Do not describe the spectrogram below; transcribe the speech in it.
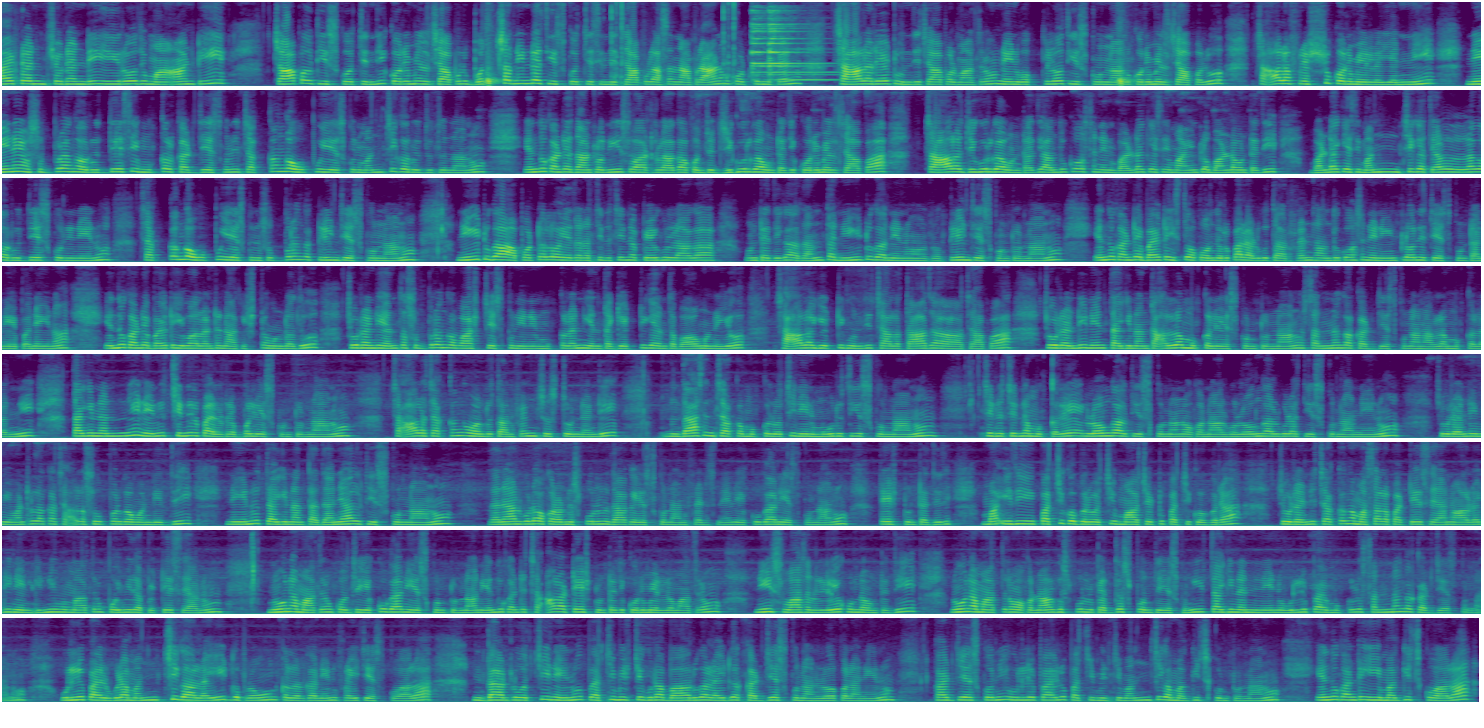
Hi friends చూడండి ఈరోజు మా ఆంటీ చేపలు తీసుకొచ్చింది కొరమీల చేపలు బొచ్చ నిండే తీసుకొచ్చేసింది చేపలు. అసలు నా ప్రాణం కొట్టుకుంది ఫ్రెండ్ చాలా రేటు ఉంది చేపలు మాత్రం. నేను ఒక కిలో తీసుకున్నాను కొరమీల చేపలు చాలా ఫ్రెష్ కొరమీలు ఇవన్నీ నేనే శుభ్రంగా రుద్దేసి ముక్కలు కట్ చేసుకుని చక్కగా ఉప్పు వేసుకుని మంచిగా రుద్దుతున్నాను. ఎందుకంటే దాంట్లో నీసు వాటర్ లాగా కొంచెం జిగురుగా ఉంటుంది కొరమీల చేప. చాలా జిగురుగా ఉంటుంది. అందుకోసం నేను బండకేసి మా ఇంట్లో బండ ఉంటుంది. బండకేసి మంచిగా తెల్లగా రుద్దేసుకుని నేను చక్కగా ఉప్పు వేసుకుని శుభ్రంగా క్లీన్ చేసుకున్నాను. నీటుగా ఆ పొట్టలో ఏదైనా చిన్న చిన్న పేగుల్లాగా ఉంటుందిగా అదంతా నీటుగా నేను క్లీన్ చేసుకుంటున్నాను. ఎందుకంటే బయట ఇస్తే ఒక వంద రూపాయలు అడుగుతారు ఫ్రెండ్స్. అందుకోసం నేను ఇంట్లోనే చేసుకుంటాను ఏ పని అయినా ఎందుకంటే బయట ఇవ్వాలంటే నాకు ఇష్టం ఉండదు. చూడండి ఎంత శుభ్రంగా వాష్ చేసుకుని నేను ముక్కలన్నీ ఎంత గట్టిగా ఎంత బాగున్నాయో చాలా గట్టిగా ఉంది చాలా తాజా చేప. చూడండి నేను తగినంత అల్లం ముక్కలు వేసుకుంటున్నాను. సన్నగా కట్ చేసుకున్నాను అల్లం ముక్కలన్నీ. తగినన్ని నేను చిన్నపాయలు రెబ్బలు వేసుకుంటున్నాను. చాలా చక్కగా వండుతాను ఫ్రెండ్స్ చూస్తుండండి. దాసిన చెక్క ముక్కలు వచ్చి నేను మూడు తీసుకున్నాను. చిన్న చిన్న ముక్కలే. లోంగాలు తీసుకున్నాను. ఒక నాలుగు లోంగాలు కూడా తీసుకున్నాను నేను. చూడండి మీ వంటలక చాలా సూపర్గా వండిద్ది. నేను తగినంత ధనియాలు తీసుకున్నాను. ధనియాలు కూడా ఒక రెండు స్పూన్లు దాకా వేసుకున్నాను ఫ్రెండ్స్. నేను ఎక్కువగానే వేసుకున్నాను. టేస్ట్ ఉంటుంది ఇది. మా ఇది పచ్చి కొబ్బరి వచ్చి మా చెట్టు పచ్చి కొబ్బరి. చూడండి చక్కగా మసాలా పట్టేసాను. ఆల్రెడీ నేను గిన్నె మాత్రం పొయ్యి మీద పెట్టేసాను. నూనె మాత్రం కొంచెం ఎక్కువగానే వేసుకుంటున్నాను. ఎందుకంటే చాలా టేస్ట్ ఉంటుంది కొరిమేలలో మాత్రం. నీ వాసన లేకుండా ఉంటుంది. నూనె మాత్రం ఒక నాలుగు స్పూన్లు పెద్ద స్పూన్తో వేసుకుని తగినన్ని నేను ఉల్లిపాయ ముక్కలు సన్నంగా కట్ చేసుకున్నాను. ఉల్లిపాయలు కూడా మంచిగా లైట్గా బ్రౌన్ కలర్గా నేను ఫ్రై చేసుకోవాలా. దాంట్లో వచ్చి నేను పచ్చిమిర్చి కూడా బారుగా లైట్గా కట్ చేసుకున్నాను లోపల నేను. కట్ చేసుకొని ఉల్లిపాయలు పచ్చిమిర్చి మంచిగా మగ్గించుకుంటున్నాను. ఎందుకంటే ఈ మగ్గించుకోవాలా?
